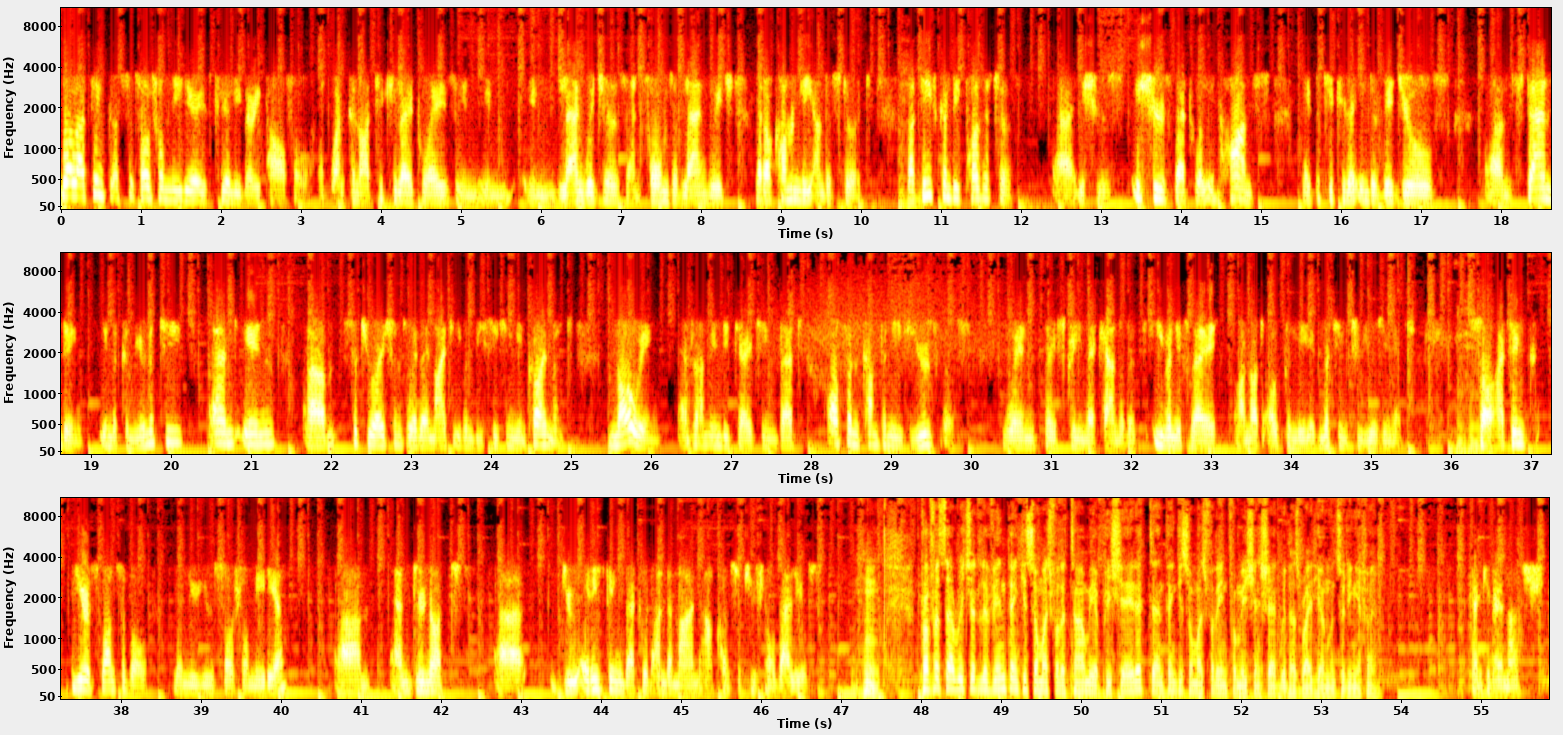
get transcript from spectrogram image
Well, I think social media is clearly very powerful, and one can articulate ways in, in, in languages and forms of language that are commonly understood. Mm-hmm. But these can be positive uh, issues, issues that will enhance a particular individual's um, standing in the community and in um, situations where they might even be seeking employment, knowing, as I'm indicating, that often companies use this when they screen their candidates, even if they are not openly admitting to using it. Mm-hmm. So I think be responsible when you use social media um, and do not uh, do anything that would undermine our constitutional values. Hmm. Professor Richard Levin, thank you so much for the time. We appreciate it. And thank you so much for the information shared with us right here on Motsweding FM. Thank you very much.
